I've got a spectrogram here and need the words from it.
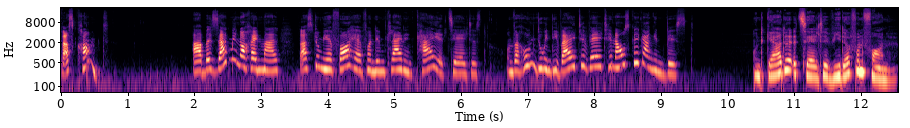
was kommt. Aber sag mir noch einmal, was du mir vorher von dem kleinen Kai erzähltest und warum du in die weite Welt hinausgegangen bist. Und Gerde erzählte wieder von vorne.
